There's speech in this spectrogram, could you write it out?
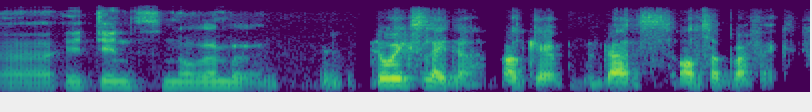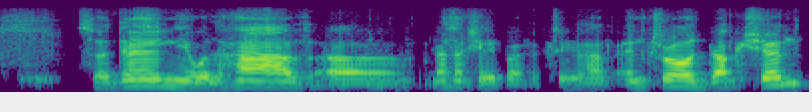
Uh, 18th November. Two weeks later. Okay, that's also perfect. So then you will have, uh, that's actually perfect. So you have introduction.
